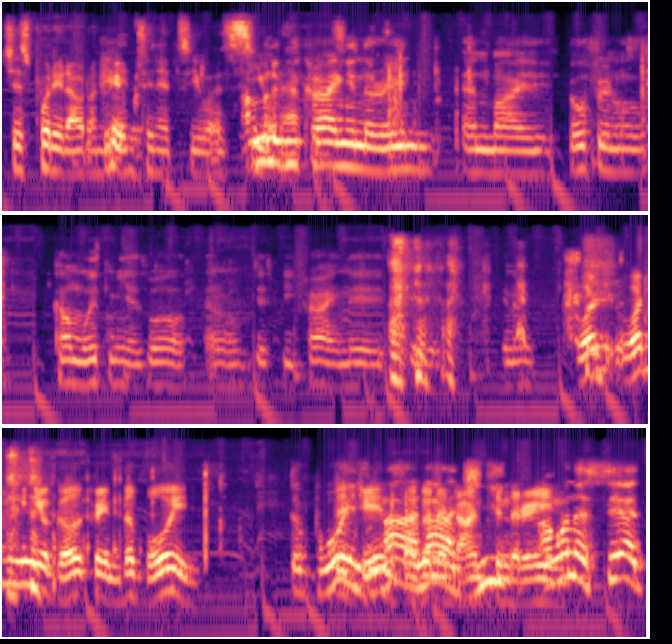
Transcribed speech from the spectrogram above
Just put it out on the Yeah. internet. See what. See I'm gonna what be happens. crying in the rain, and my girlfriend will come with me as well, and I'll just be crying there. too, you know, What What do you mean your girlfriend? The boys. the boys. gents nah, are gonna nah, dance G, in the rain. I want a sad,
